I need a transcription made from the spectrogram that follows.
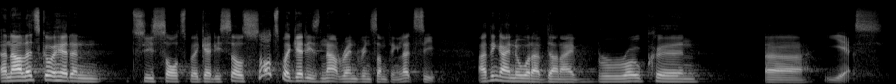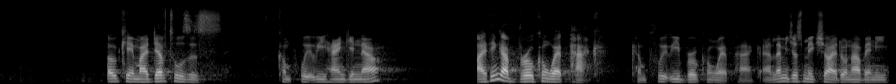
And now let's go ahead and see salt spaghetti. So salt spaghetti is not rendering something. Let's see. I think I know what I've done. I've broken, uh, yes. Okay, my DevTools is completely hanging now. I think I've broken Webpack, completely broken Webpack. And let me just make sure I don't have any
